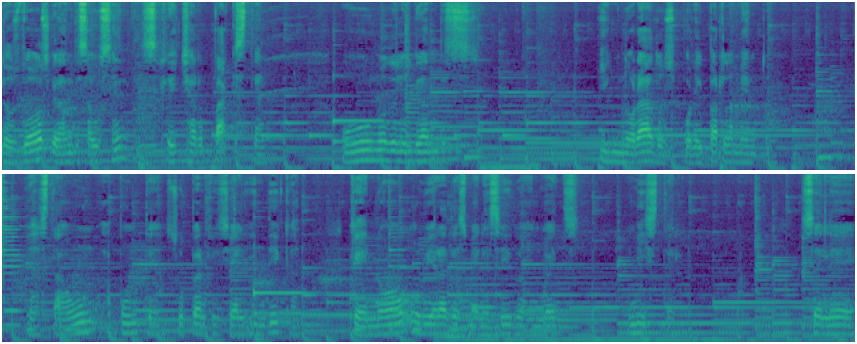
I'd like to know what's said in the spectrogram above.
Los dos grandes ausentes, Richard Baxter, uno de los grandes ignorados por el Parlamento, y hasta un apunte superficial indica que no hubiera desmerecido en Westminster. Se le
